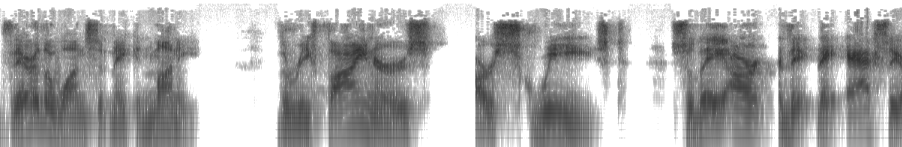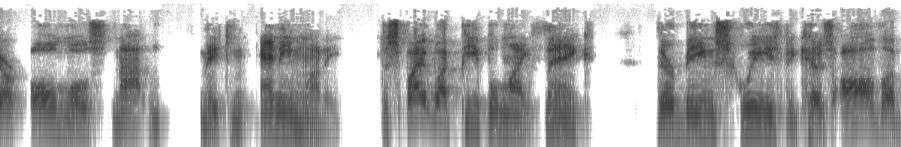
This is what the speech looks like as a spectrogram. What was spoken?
they're the ones that making money. The refiners are squeezed. So they aren't they, they actually are almost not making any money. Despite what people might think, they're being squeezed because all the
